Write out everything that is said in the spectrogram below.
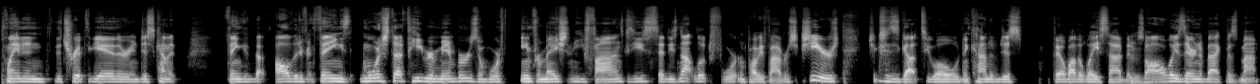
planning the trip together and just kind of thinking about all the different things, more stuff he remembers and more information he finds because he said he's not looked for it in probably five or six years just because he's got too old and kind of just fell by the wayside, but it was always there in the back of his mind.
